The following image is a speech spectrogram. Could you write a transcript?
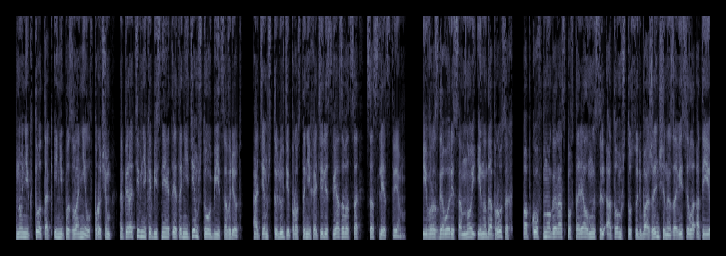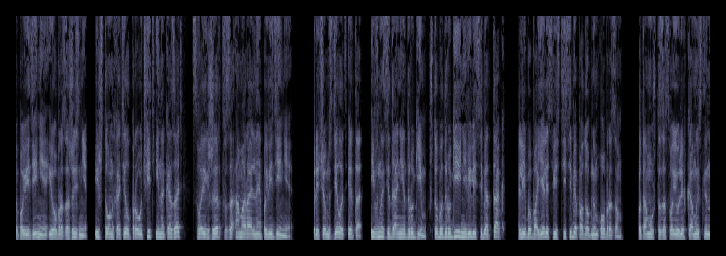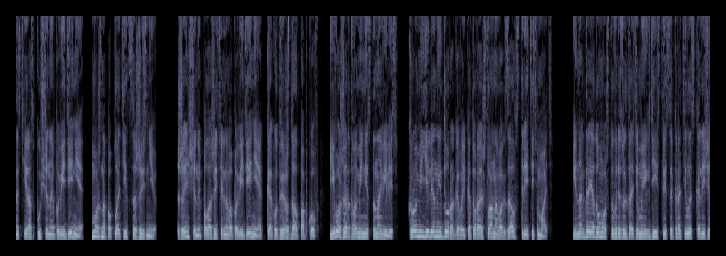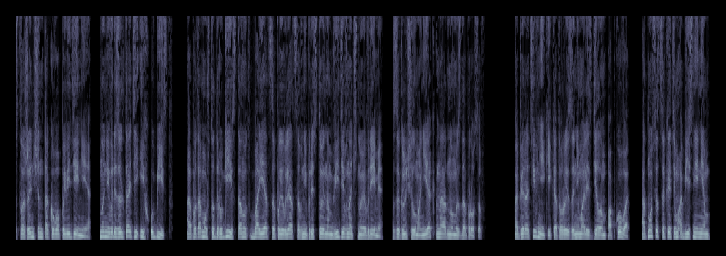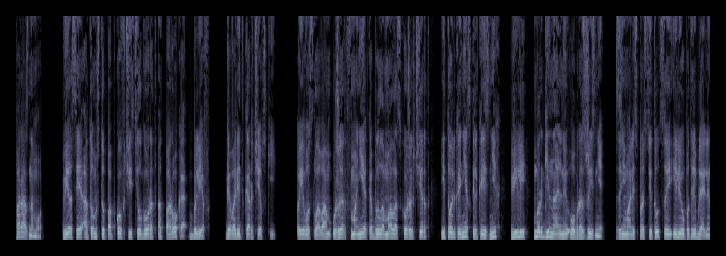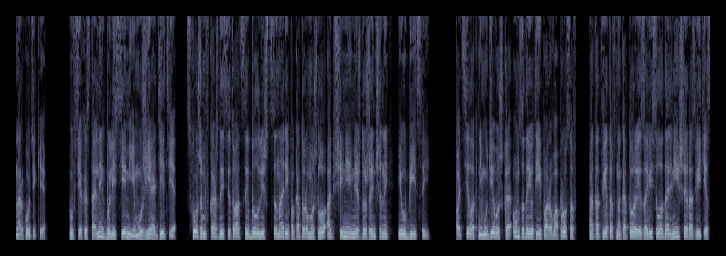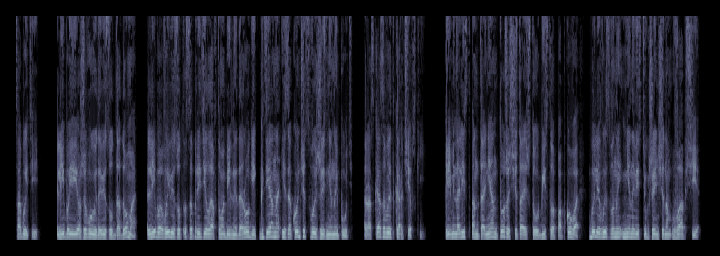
Но никто так и не позвонил. Впрочем, оперативник объясняет это не тем, что убийца врет, а тем, что люди просто не хотели связываться со следствием. И в разговоре со мной, и на допросах Попков много раз повторял мысль о том, что судьба женщины зависела от ее поведения и образа жизни, и что он хотел проучить и наказать своих жертв за аморальное поведение. Причем сделать это и в назидание другим, чтобы другие не вели себя так, либо боялись вести себя подобным образом, потому что за свою легкомысленность и распущенное поведение можно поплатиться жизнью. Женщины положительного поведения, как утверждал Попков, его жертвами не становились, кроме Елены Дороговой, которая шла на вокзал встретить мать. Иногда я думал, что в результате моих действий сократилось количество женщин такого поведения, но не в результате их убийств, а потому что другие станут бояться появляться в непристойном виде в ночное время, заключил маньяк на одном из допросов. Оперативники, которые занимались делом Попкова, относятся к этим объяснениям по-разному. Версия о том, что Попков чистил город от порока – блеф, говорит Корчевский. По его словам, у жертв маньяка было мало схожих черт, и только несколько из них вели маргинальный образ жизни, занимались проституцией или употребляли наркотики. У всех остальных были семьи, мужья, дети. Схожим в каждой ситуации был лишь сценарий, по которому шло общение между женщиной и убийцей. Подсела к нему девушка, он задает ей пару вопросов, от ответов на которые зависело дальнейшее развитие событий. Либо ее живую довезут до дома, либо вывезут за пределы автомобильной дороги, где она и закончит свой жизненный путь, рассказывает Корчевский. Криминалист Антонян тоже считает, что убийства Попкова были вызваны ненавистью к женщинам вообще.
